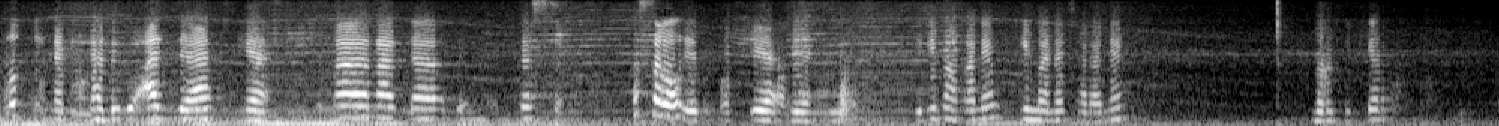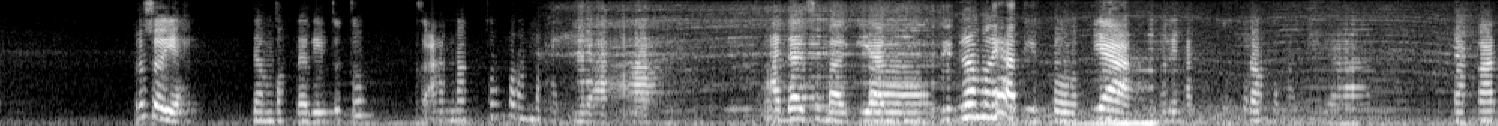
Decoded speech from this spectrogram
Nggak nikah dulu ada Ya. karena ada kesel, kesel gitu Iya, iya. jadi makanya gimana caranya? Berpikir. Terus oh ya dampak dari itu tuh ke anak tuh kurang perhatian. Ada sebagian Eh, Didra melihat itu. ya melihat itu kurang perhatian. Bahkan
